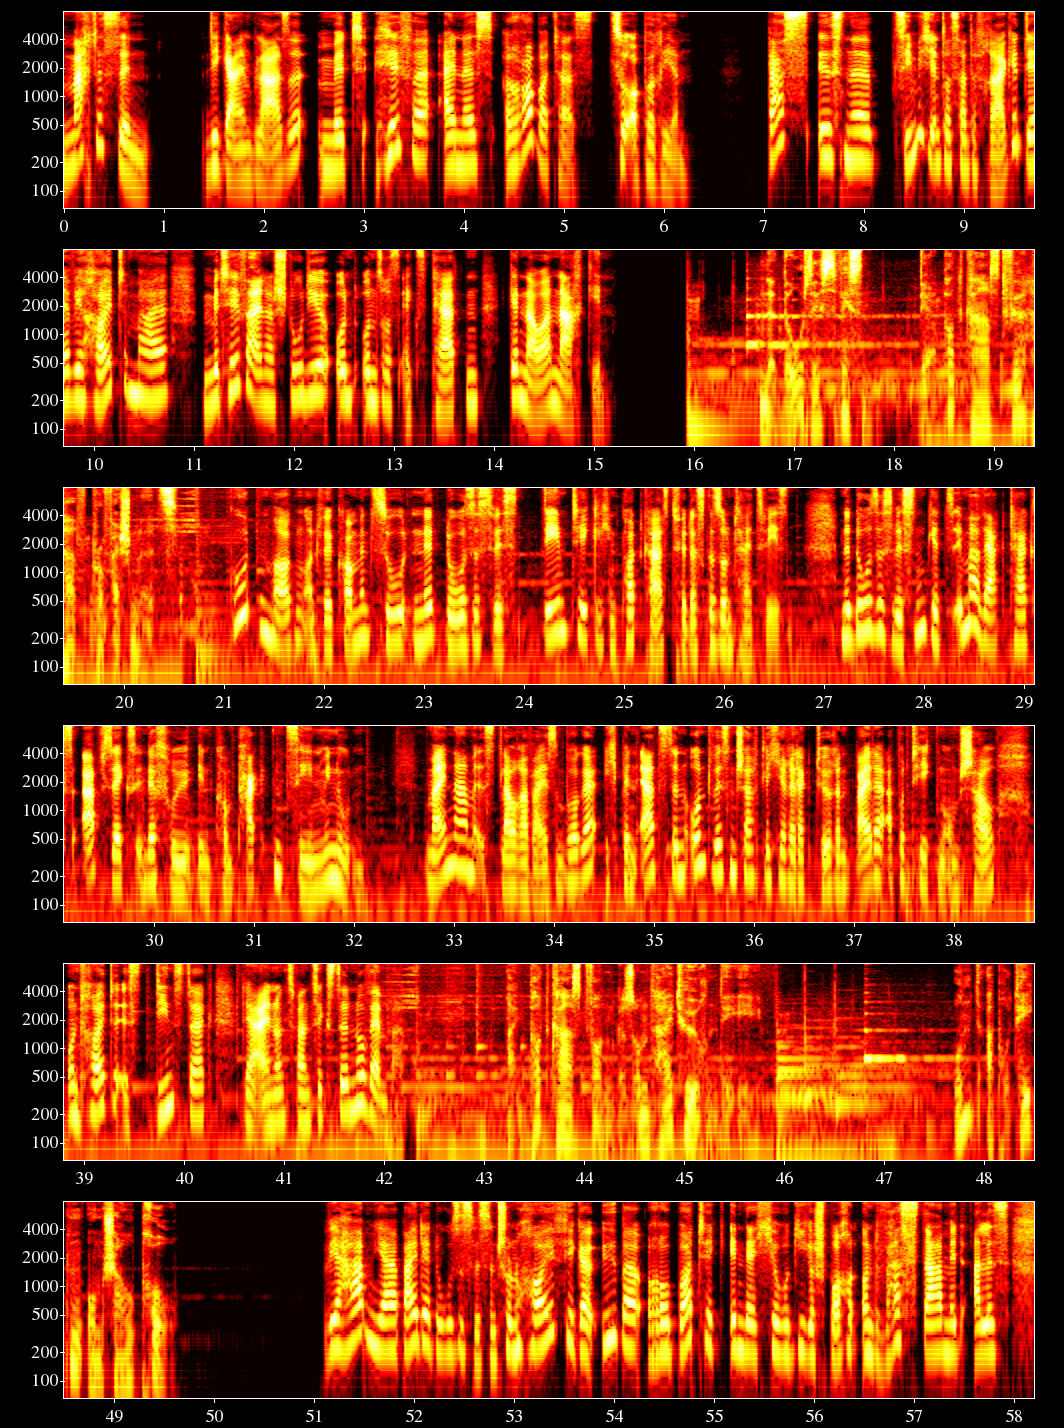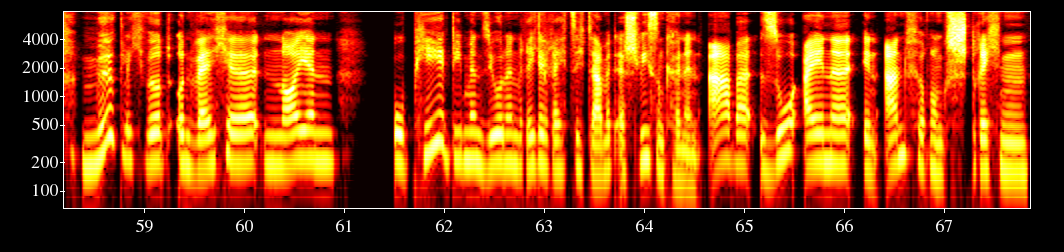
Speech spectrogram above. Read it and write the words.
Macht es Sinn, die Gallenblase mit Hilfe eines Roboters zu operieren? Das ist eine ziemlich interessante Frage, der wir heute mal mit Hilfe einer Studie und unseres Experten genauer nachgehen. Eine Dosis Wissen, der Podcast für Health Professionals. Guten Morgen und willkommen zu Ne Dosis Wissen, dem täglichen Podcast für das Gesundheitswesen. Ne Dosis Wissen gibt's immer werktags ab 6 in der Früh in kompakten 10 Minuten. Mein Name ist Laura Weisenburger, ich bin Ärztin und wissenschaftliche Redakteurin bei der Apothekenumschau und heute ist Dienstag, der 21. November. Ein Podcast von gesundheithören.de und Apothekenumschau Pro. Wir haben ja bei der Dosiswissen schon häufiger über Robotik in der Chirurgie gesprochen und was damit alles möglich wird und welche neuen OP-Dimensionen regelrecht sich damit erschließen können. Aber so eine in Anführungsstrichen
